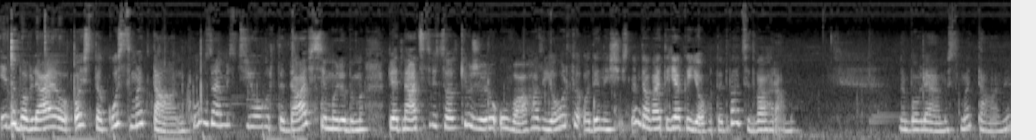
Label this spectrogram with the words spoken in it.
І додаю ось таку сметанку замість йогурту. Да, всі ми любимо 15% жиру. Увага, в йогурті 1,6. Ну, давайте, як і йогурти, 22 грами. Додаємо сметани.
